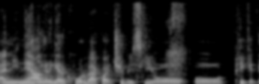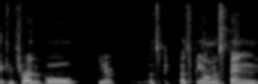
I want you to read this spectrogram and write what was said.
and now I'm going to get a quarterback like Trubisky or or Pickett that can throw the ball, you know, let's be, let's be honest, Ben,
